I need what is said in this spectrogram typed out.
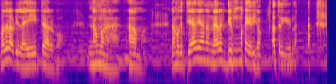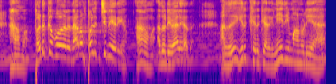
முதல்ல அப்படி லைட்டாக இருக்கும். நம்ம ஆமாம் நமக்கு தேவையான நேரம் டிம்மாக எரியும். பார்த்துருக்கீங்களா? ஆமாம் படுக்க போகிற நேரம் பளிச்சுன்னு எரியும். ஆமாம் அதோடைய வேலையாக தான் அது இருக்க இருக்க இருக்கு. நீதிமானுடைய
